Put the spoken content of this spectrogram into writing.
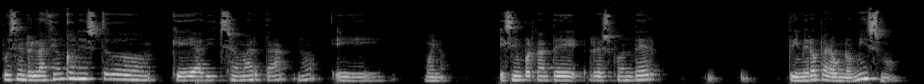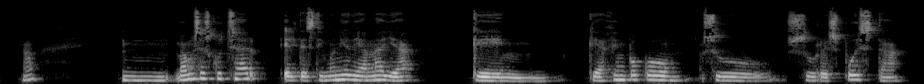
Pues en relación con esto que ha dicho Marta, ¿no? Eh, bueno, es importante responder primero para uno mismo. ¿no? Mm, vamos a escuchar el testimonio de Amaya que, que hace un poco su, su respuesta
